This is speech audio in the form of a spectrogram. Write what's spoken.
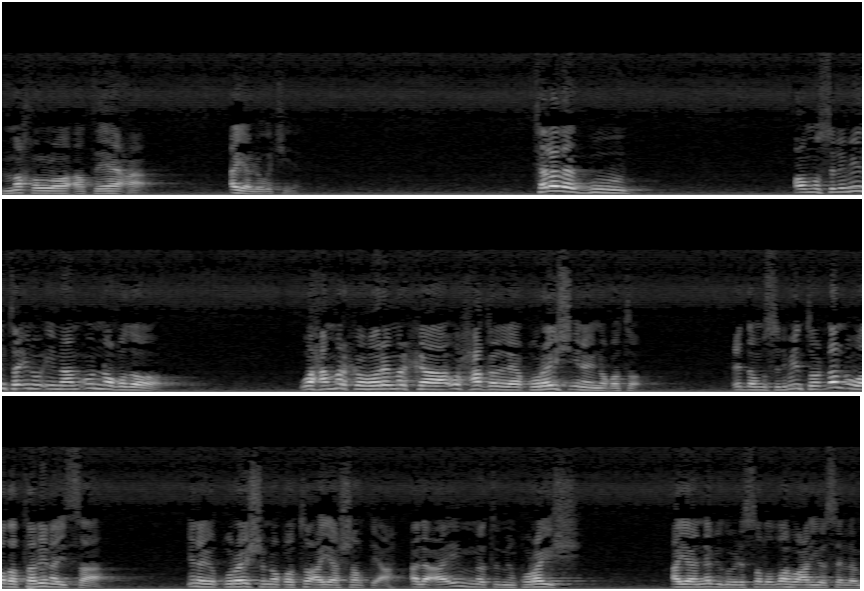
maqloo ateeca ayaa looga jeeda talada guud oo muslimiinta inuu imaam u noqdo waxaa marka hore markaa u xaq leh quraysh inay noqoto. Cidda muslimiintao dhan u wada talinaysaa inay quraysh noqoto ayaa shardi ah. Ala'imatu min quraysh ayaa nebigu yidhi sala allahu alayh wasalam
